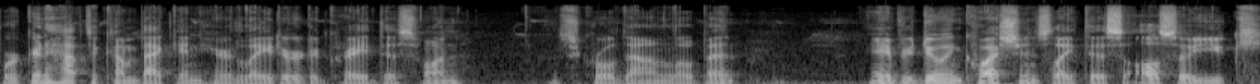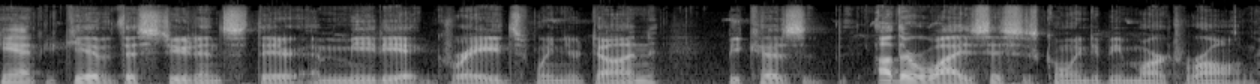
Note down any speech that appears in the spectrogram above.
we're going to have to come back in here later to grade this one. Let's scroll down a little bit. And if you're doing questions like this, also, you can't give the students their immediate grades when you're done because otherwise this is going to be marked wrong.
